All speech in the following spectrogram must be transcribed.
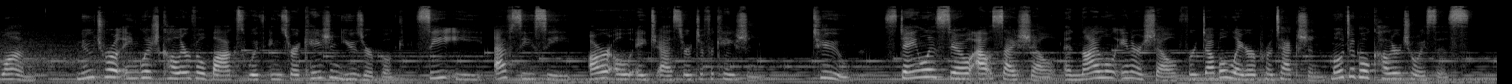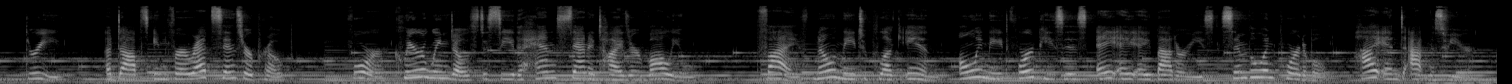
1. Neutral English colorful box with instruction user book, CE, FCC, ROHS certification. 2. Stainless steel outside shell and nylon inner shell for double layer protection, multiple color choices. 3. Adopts infrared sensor probe. 4. Clear windows to see the hand sanitizer volume. 5. No need to plug in, only need 4 pieces AAA batteries, simple and portable, high end atmosphere.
